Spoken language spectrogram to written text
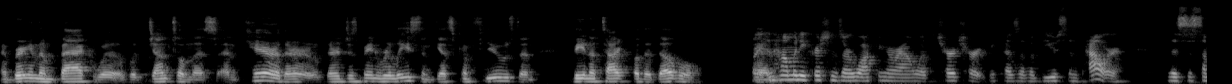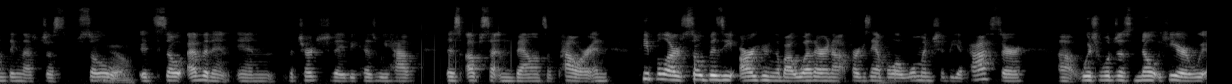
and bringing them back with, with gentleness and care, they're they're just being released and gets confused and being attacked by the devil. Right, and, how many Christians are walking around with church hurt because of abuse and power? This is something that's just so yeah. it's so evident in the church today because we have this upset and balance of power, and people are so busy arguing about whether or not, for example, a woman should be a pastor. Uh, which we'll just note here. We,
